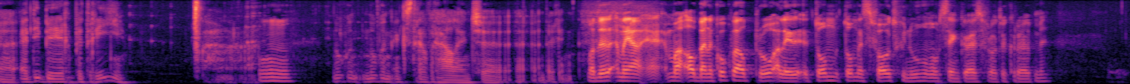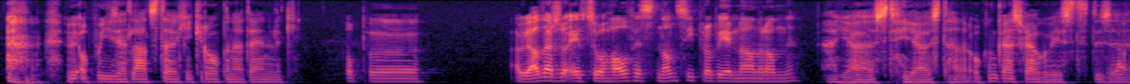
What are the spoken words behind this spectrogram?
uh, Eddie Beer bedriegen. Ah, mm. nog, een, nog een extra verhaaleintje uh, erin. Maar, de, maar, ja, eh, maar al ben ik ook wel pro. Allee, Tom, Tom is fout genoeg om op zijn kuisvrouw te kruipen. op wie is het laatste gekropen uiteindelijk? Op... Uh... Ja, daar zo, heeft zo half eens Nancy proberen aanranden. Ah, juist, juist. Ook een kuisvrouw geweest. Dus ja. uh,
